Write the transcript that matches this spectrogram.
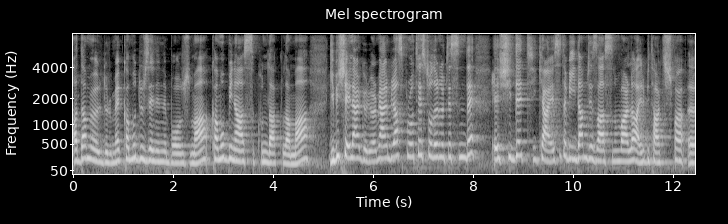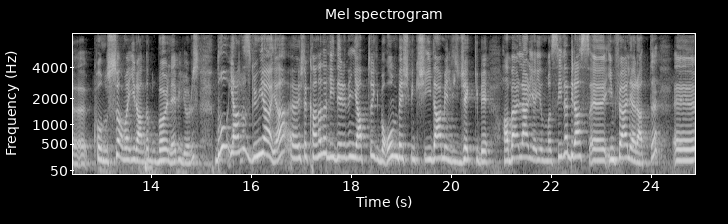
adam öldürme, kamu düzenini bozma, kamu binası kundaklama gibi şeyler görüyorum. Yani biraz protestoların ötesinde e, şiddet hikayesi tabii idam cezasının varlığı ayrı bir tartışma e, konusu ama İran'da bu böyle biliyoruz. Bu yalnız dünyaya e, işte Kanada liderinin yaptığı gibi 15 bin kişi idam edilecek gibi haberler yayılmasıyla biraz e, infial yarattı. E,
